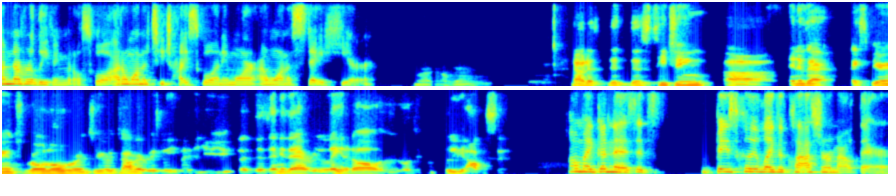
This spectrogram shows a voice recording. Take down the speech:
I'm never leaving middle school. I don't want to teach high school anymore. I want to stay here. Right. Okay. Now, does, does- teaching uh, any of that experience roll over into your job at Wrigley? Like, do you- does any of that relate at all, or is it completely opposite? Oh my goodness. It's basically like a classroom out there.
